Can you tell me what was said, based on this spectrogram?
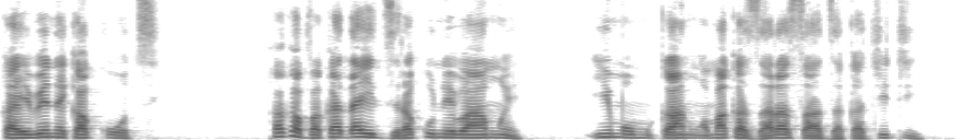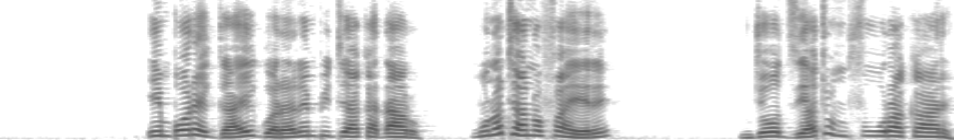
kaive nekakotsi. Kakabva kadaidzira kune vamwe imo mukanwa makazara sadza kachiti imboregai gwara rembiti akadaro munoti anofa here? Njodzi yatomupfuura kare.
